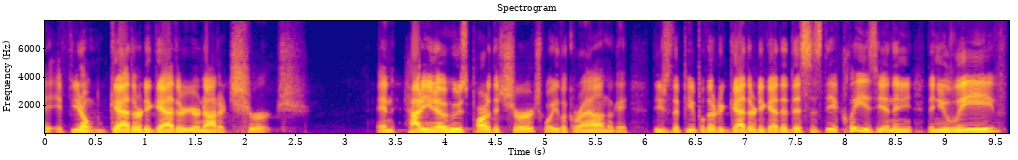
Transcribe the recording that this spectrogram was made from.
If you don't gather together, you're not a church. And how do you know who's part of the church? Well, you look around. Okay, these are the people that are gathered together. This is the ecclesia. And then you, then you leave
